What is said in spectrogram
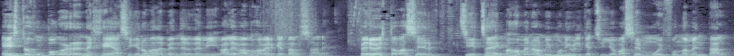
Esto es un poco RNG, así que no va a depender de mí, ¿vale? Vamos a ver qué tal sale. Pero esto va a ser, si estáis más o menos al mismo nivel que estoy yo, va a ser muy fundamental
